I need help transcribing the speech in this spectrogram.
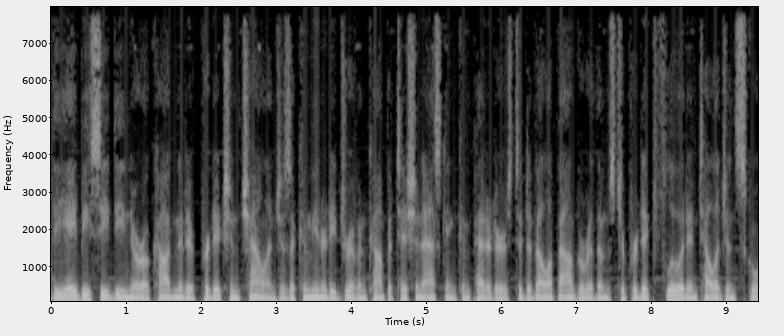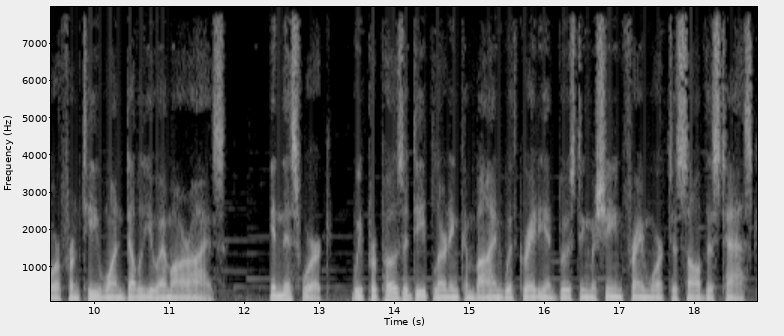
the ABCD Neurocognitive Prediction Challenge is a community driven competition asking competitors to develop algorithms to predict fluid intelligence score from T1 WMRIs. In this work, we propose a deep learning combined with gradient boosting machine framework to solve this task.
